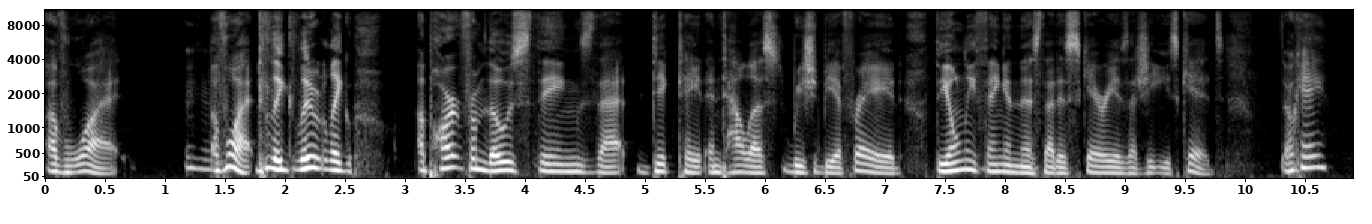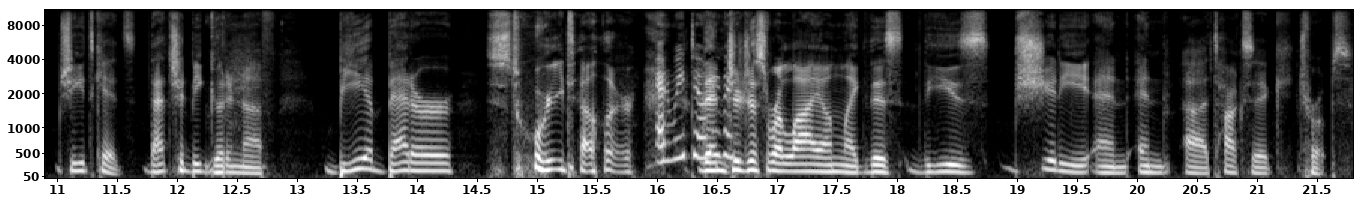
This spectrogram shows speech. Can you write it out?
of what? Mm-hmm. of what? Like literally like apart from those things that dictate and tell us we should be afraid the only thing in this that is scary is that she eats kids okay she eats kids that should be good enough be a better storyteller And we don't than even to just rely on like this these shitty and and uh, toxic tropes.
